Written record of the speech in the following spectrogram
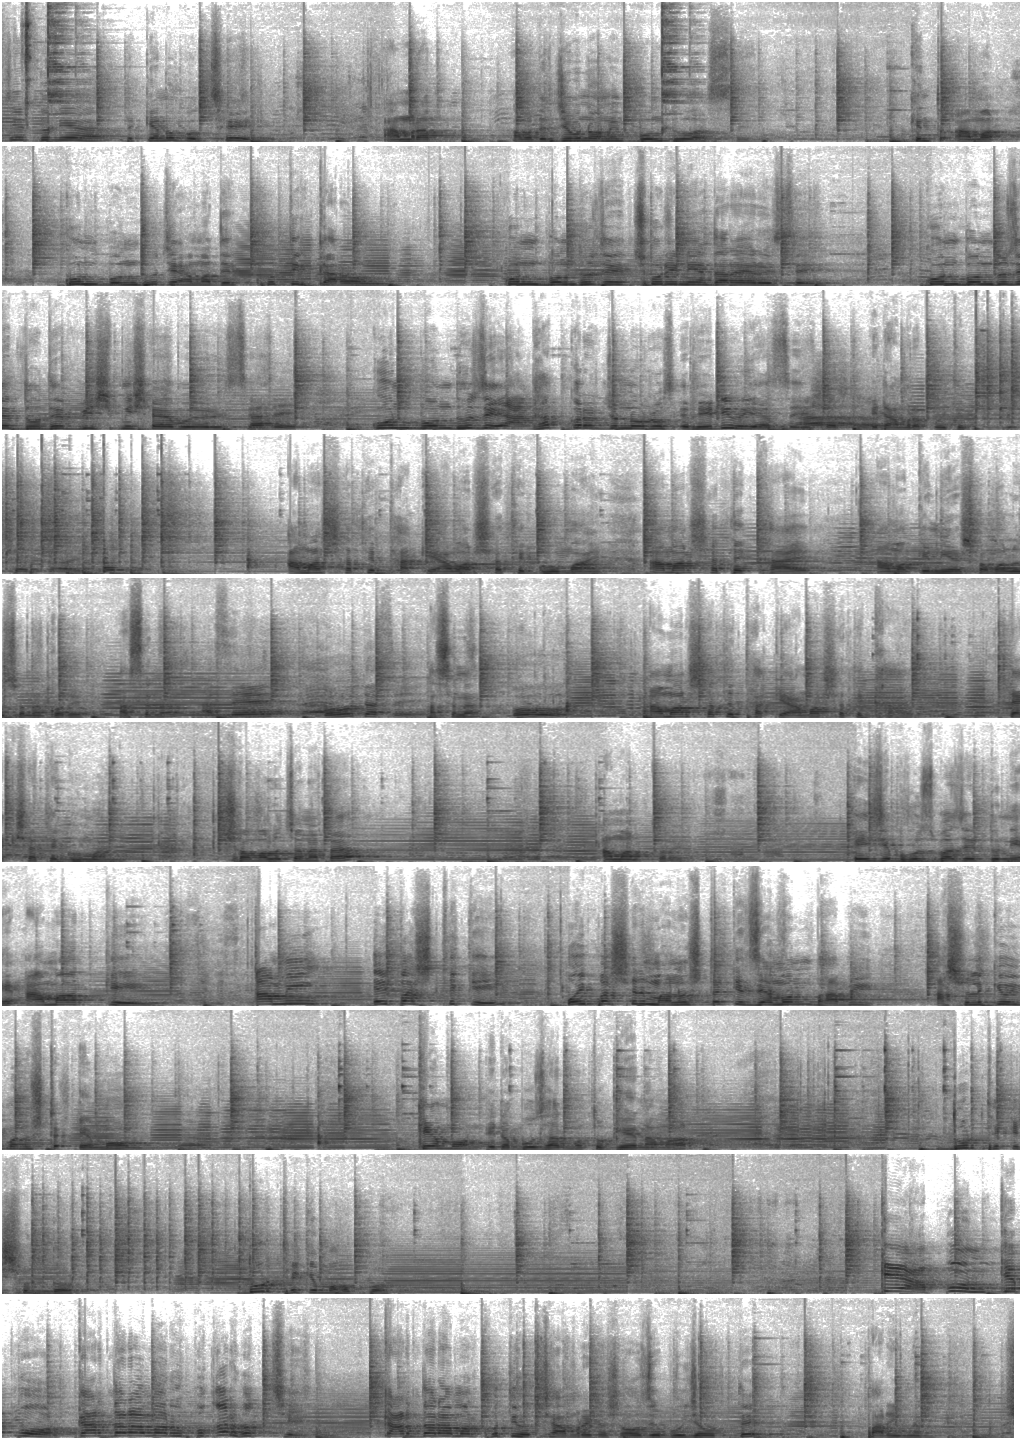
ভোজবাজির দুনিয়া কেন বলছে? আমরা আমাদের জীবনে অনেক বন্ধু আছে কিন্তু আমার কোন বন্ধু যে আমাদের ক্ষতির কারণ? কোন বন্ধু যে ছুরি নিয়ে দাঁড়ায় রয়েছে? কোন বন্ধু যে দুধে বিষ মিশায় বয়ে রয়েছে? কোন বন্ধু যে আঘাত করার জন্য রেডি হয়ে আছে? আচ্ছা। এটা আমরা কইতে আমার সাথে থাকে আমার সাথে ঘুমায় আমার সাথে খায় আমাকে নিয়ে সমালোচনা করে। আছে না? আছে বহুত আছে। আছে না? বহু আমার সাথে থাকে আমার সাথে খায় একসাথে ঘুমান সমালোচনাটা আমার করে। এই যে ভুজবাজের দুনিয়ায় আমার কে? আমি এই পাশ থেকে ওই পাশের মানুষটাকে যেমন ভাবি আসলে কি ওই মানুষটা এমন? কেমন? এটা বোঝার মতো জ্ঞান আমার দূর থেকে সুন্দর, দূর থেকে মহব্বত। কে আপন, কে পর, কার দ্বারা আমার উপকার হচ্ছে, কার দ্বারা আমার ক্ষতি হচ্ছে, আমরা এটা সহজে বুঝে উঠতে পারি না।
